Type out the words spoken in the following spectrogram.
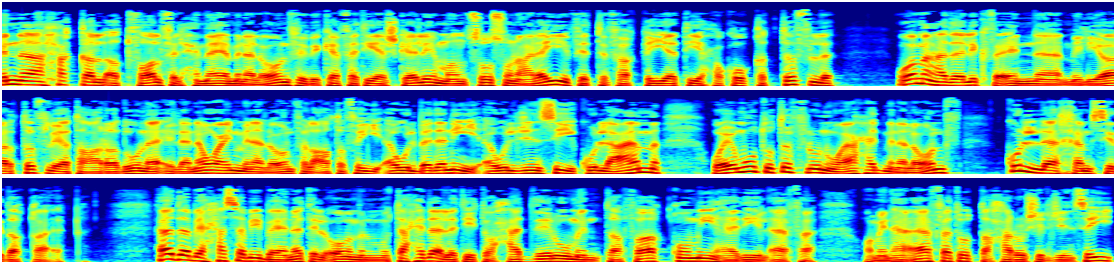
إن حق الأطفال في الحماية من العنف بكافة أشكاله منصوص عليه في اتفاقية حقوق الطفل. ومع ذلك فإن مليار طفل يتعرضون إلى نوع من العنف العاطفي أو البدني أو الجنسي كل عام ويموت طفل واحد من العنف كل خمس دقائق. هذا بحسب بيانات الأمم المتحدة التي تحذر من تفاقم هذه الآفة ومنها آفة التحرش الجنسي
